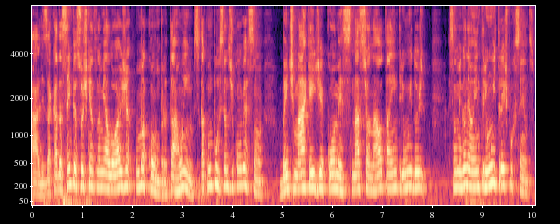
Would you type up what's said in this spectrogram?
Alice, a cada 100 pessoas que entram na minha loja, uma compra. Tá ruim? Você tá com 1% de conversão. O benchmark aí de e-commerce nacional tá entre 1 e 2, se não me engano, é entre 1 e 3%.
